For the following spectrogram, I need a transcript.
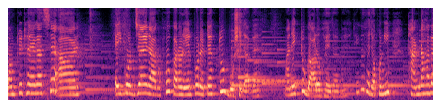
কমপ্লিট হয়ে গেছে, আর এই পর্যায়ে রাখব, কারণ এরপর এটা একটু বসে যাবে। মানে একটু গাঢ় হয়ে যাবে, ঠিক আছে? যখনই ঠান্ডা হবে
